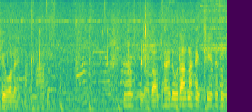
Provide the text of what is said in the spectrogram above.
คิวอะไรนานๆนะเดี๋ยวเราจะให้ดูด้านหน้าอีกทีนึง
